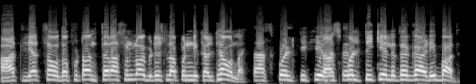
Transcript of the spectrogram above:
आतल्या चौदा फूट अंतर असून लॉबी टचला आपण निकाल ठेवलाय. तास पलटी केली तास पलटी केलं तर गाडी बाद.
